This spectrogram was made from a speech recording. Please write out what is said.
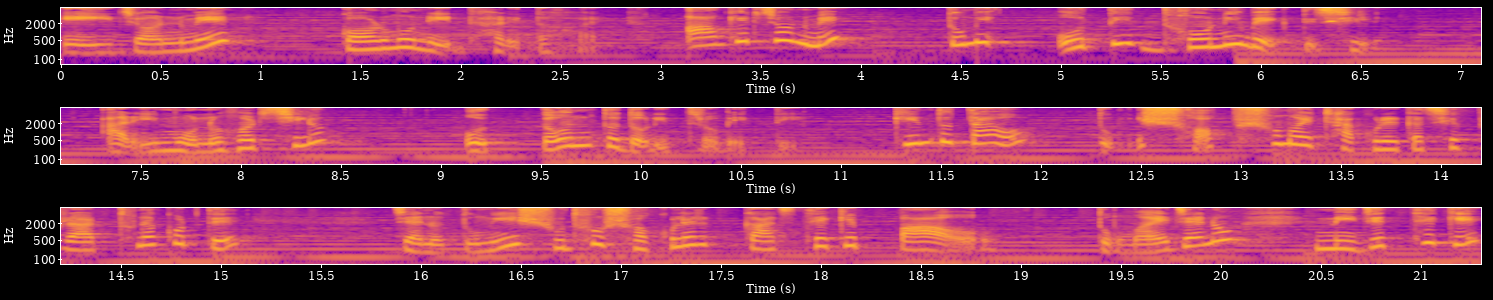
এই জন্মে কর্ম নির্ধারিত হয়। আগের জন্মে তুমি অতি ধনী ব্যক্তি ছিলে। আর এই মনোহর ছিল অত্যন্ত দরিদ্র ব্যক্তি। কিন্তু তাও তুমি সব সময় ঠাকুরের কাছে প্রার্থনা করতে, যেন তুমি শুধু সকলের কাছ থেকে পাও। তোমায় যেন নিজের থেকে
